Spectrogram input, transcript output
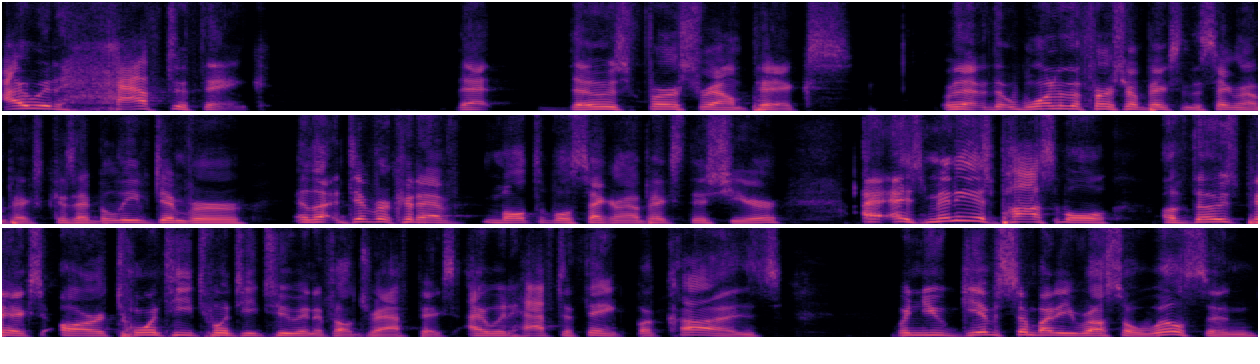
I would have to think that those first round picks, or that, that one of the first round picks and the second round picks, because I believe Denver and Denver could have multiple second round picks this year. As many as possible of those picks are 2022 NFL draft picks. I would have to think because when you give somebody Russell Wilson,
